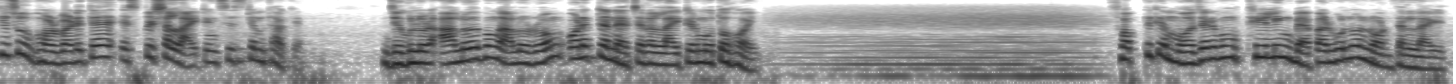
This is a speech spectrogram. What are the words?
কিছু ঘরবাড়িতে স্পেশাল লাইটিং সিস্টেম থাকে, যেগুলোর আলো এবং আলোর রং অনেকটা ন্যাচারাল লাইটের মতো হয়। সব থেকে মজার এবং থ্রিলিং ব্যাপার হলো নর্দার্ন লাইট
